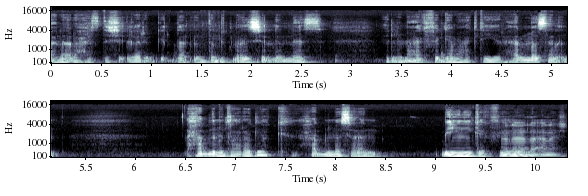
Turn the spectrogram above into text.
أنا لاحظت شيء غريب جدا. أنت بتمنشن للناس اللي معاك في الجامعة كتير. هل مثلا حد متعرض لك؟ حد مثلا بينيكك فيه أنا لا أنا ش...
